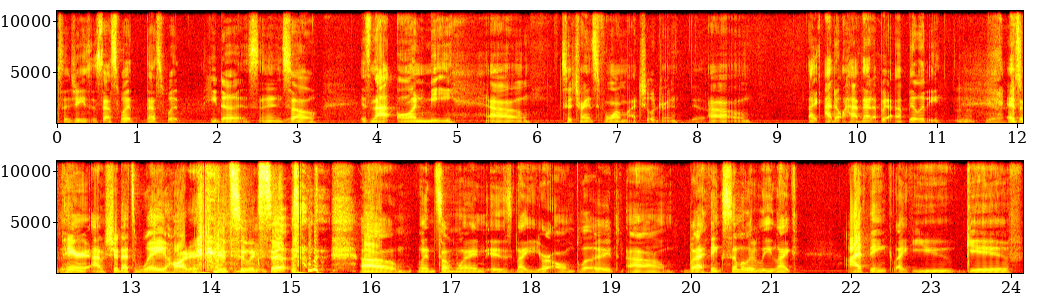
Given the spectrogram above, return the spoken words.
to Jesus. That's what that's what He does, and so it's not on me um, to transform my children. Yeah. Um, like I don't have that ab- ability. Yeah, As a good. parent, I'm sure that's way harder to accept um, when someone is like your own blood. Um, but I think similarly, like I think like you give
